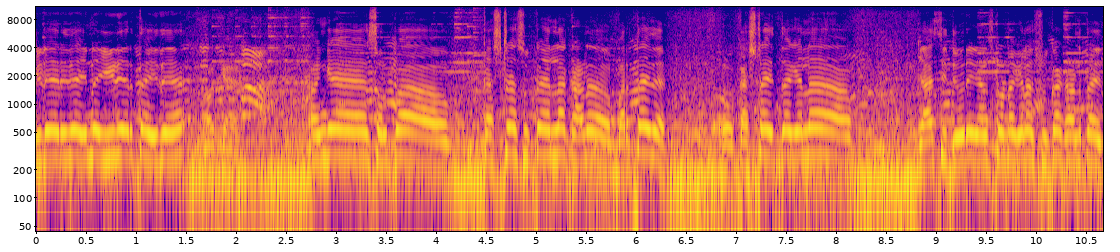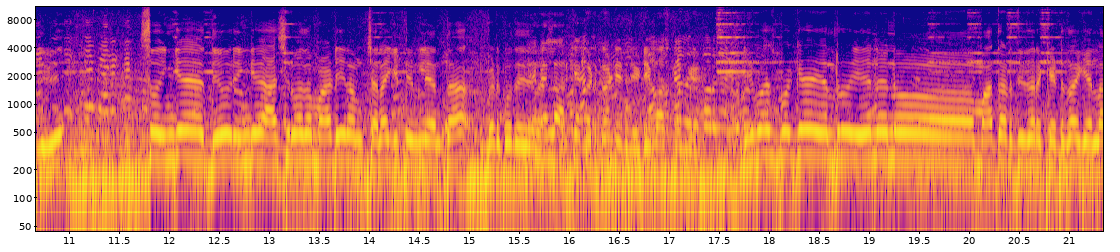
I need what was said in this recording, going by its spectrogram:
ಈಡೇರಿದೆ ಇನ್ನೂ ಈಡೇರ್ತಾ ಇದೆ. ಓಕೆ. ಹಂಗೆ ಸ್ವಲ್ಪ ಕಷ್ಟ ಸುಖ ಎಲ್ಲ ಕಾಣ ಬರ್ತಾ ಇದೆ. ಕಷ್ಟ ಇದ್ದಾಗೆಲ್ಲ ಜಾಸ್ತಿ ದೇವ್ರಿಗೆ ನೆನೆಸ್ಕೊಂಡಾಗೆಲ್ಲ ಸುಖ ಕಾಣ್ತಾ ಇದ್ದೀವಿ. ಸೊ ಹಿಂಗೆ ದೇವ್ರು ಹಿಂಗೆ ಆಶೀರ್ವಾದ ಮಾಡಿ ನಮ್ಗೆ ಚೆನ್ನಾಗಿಟ್ಟಿರಲಿ ಅಂತ ಬೇಡ್ಕೋತಾ ಇದ್ದೀವಿ. ಡಿವಾಸ್ ಬಗ್ಗೆ? ಎಲ್ಲರೂ ಏನೇನು ಮಾತಾಡ್ತಿದ್ದಾರೆ ಕೆಟ್ಟದಾಗೆಲ್ಲ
